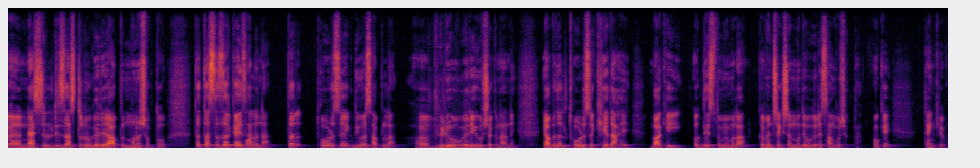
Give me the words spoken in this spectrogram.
नॅचरल डिझास्टर वगैरे आपण म्हणू शकतो तर तसं जर काही झालं ना तर थोडंसं एक दिवस आपला व्हिडिओ वगैरे येऊ शकणार नाही. याबद्दल थोडंसं खेद आहे. बाकी अगदीच तुम्ही मला कमेंट सेक्शनमध्ये वगैरे सांगू शकता. Okay thank you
